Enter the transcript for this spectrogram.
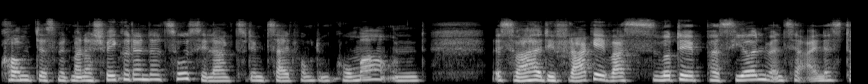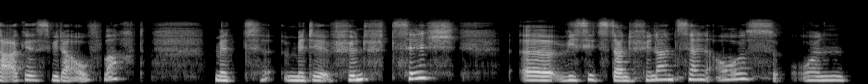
kommt das mit meiner Schwägerin dazu. Sie lag zu dem Zeitpunkt im Koma und es war halt die Frage, was würde passieren, wenn sie eines Tages wieder aufwacht mit Mitte 50? Äh, wie sieht's dann finanziell aus? Und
